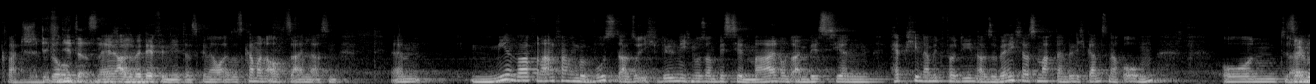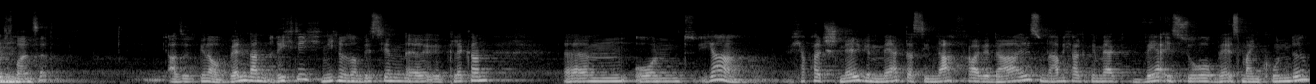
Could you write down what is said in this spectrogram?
Quatsch. Wer definiert so, das? Ne? Also wer definiert das, genau. Also das kann man auch sein lassen. Mir war von Anfang an bewusst, also ich will nicht nur so ein bisschen malen und ein bisschen Häppchen damit verdienen. Also wenn ich das mache, dann will ich ganz nach oben. Und, Sehr gutes ähm, Mindset. Also genau, wenn dann richtig, nicht nur so ein bisschen äh, kleckern. Ähm, und ja, ich habe halt schnell gemerkt, dass die Nachfrage da ist und da habe ich halt gemerkt, wer ist so, wer ist mein Kunde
